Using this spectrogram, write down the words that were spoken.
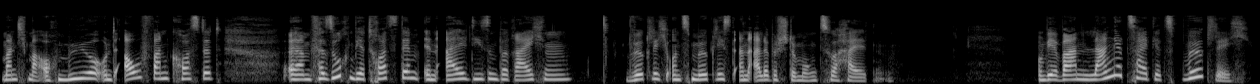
manchmal auch Mühe und Aufwand kostet, ähm, versuchen wir trotzdem in all diesen Bereichen wirklich uns möglichst an alle Bestimmungen zu halten. Und wir waren lange Zeit jetzt wirklich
